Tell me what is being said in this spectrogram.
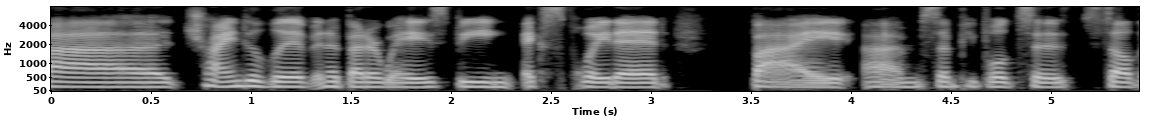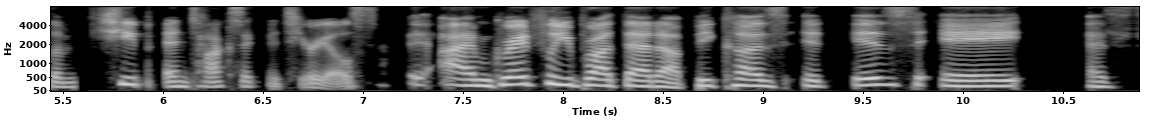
uh, trying to live in a better way is being exploited by um, some people to sell them cheap and toxic materials. I'm grateful you brought that up because it is a, as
